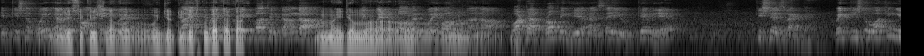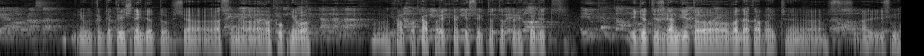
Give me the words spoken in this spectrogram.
If Krishna going away Если Кришна уйдет, идет куда-то, как мы идем э, uh, И вот когда Кришна идет, то вся раса вокруг него э, капает, как если кто-то wet приходит, cloth, you can come, no идет из Ганги, то вода капает. э, а не-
